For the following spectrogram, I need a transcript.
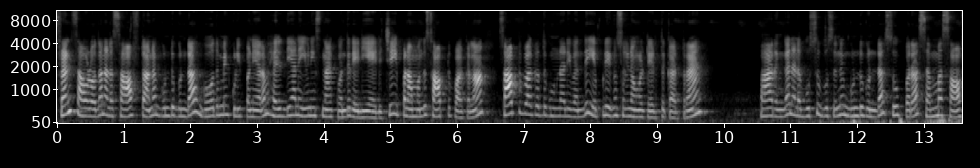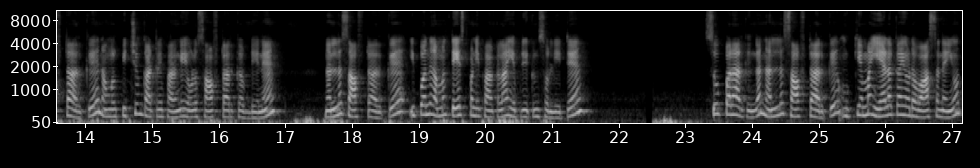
ஃப்ரெண்ட்ஸ் அவ்வளோதான் நல்ல சாஃப்டான குண்டு குண்டாக கோதுமை குழிப்பணியாரம் ஹெல்த்தியான ஈவினிங் ஸ்நாக் வந்து ரெடி ஆகிடுச்சு இப்போ நம்ம வந்து சாப்பிட்டு பார்க்கலாம். சாப்பிட்டு பார்க்கறதுக்கு முன்னாடி வந்து எப்படி இருக்குன்னு சொல்லி நான் உங்கள்கிட்ட எடுத்து காட்டுறேன். பாருங்கள் நல்லா புசு புசுன்னு குண்டு குண்டாக சூப்பராக செம்ம சாஃப்டாக இருக்குது நான் உங்களுக்கு பிச்சும் காட்டுறேன் பாருங்கள் எவ்வளோ சாஃப்டாக இருக்குது அப்படின்னு. நல்ல சாஃப்டாக இருக்குது இப்போ வந்து நம்ம டேஸ்ட் பண்ணி பார்க்கலாம் எப்படி இருக்குன்னு சொல்லிட்டு. சூப்பராக இருக்குங்க நல்ல சாஃப்டாக இருக்குது முக்கியமாக ஏலக்காயோட வாசனையும்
